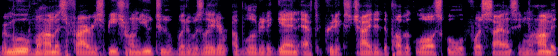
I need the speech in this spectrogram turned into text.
removed Mohammed's fiery speech from YouTube, but it was later uploaded again after critics chided the public law school for silencing Mohammed,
